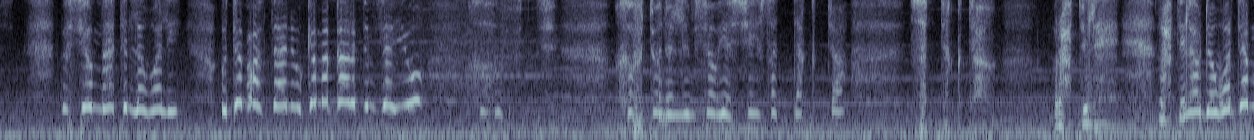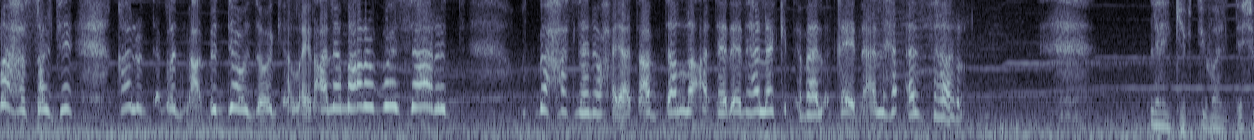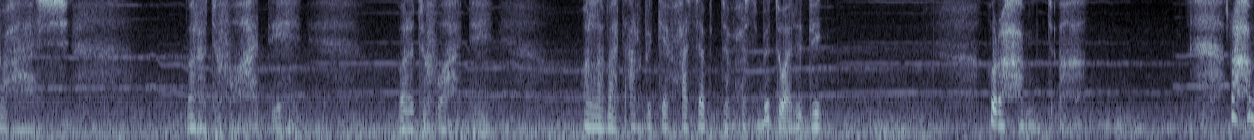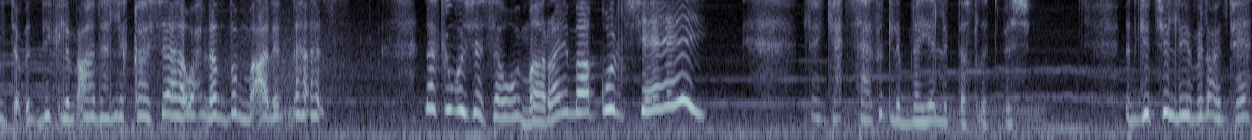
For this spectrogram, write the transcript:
بس يوم مات الأولي وتبعه الثاني وكما قالت مسيو خفت خفت وأنا اللي مسوي الشيء صدقته صدقته. رحت له رحت له ودورته ما حصلته. قالوا انتقلت مع بنته وزوجها. الله يلعنها ما أعرف وين صارت وتبحثنا أنا وحياة عبد الله عنها لين هلكنا ما لقينا لها أثر. لين جبتي ولدش وعاش برد فؤادي برد فؤادي. والله ما تعرفي كيف حسبته بحسبة والدي. ورحمته. رحمته من ذيك المعاناة اللي قاساها وإحنا نضم عن الناس. لكن وش أسوي؟ ما رأي ما أقول شيء. لين جات سالفة البنية اللي اتصلت بش. تقيت اللي من عندها؟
